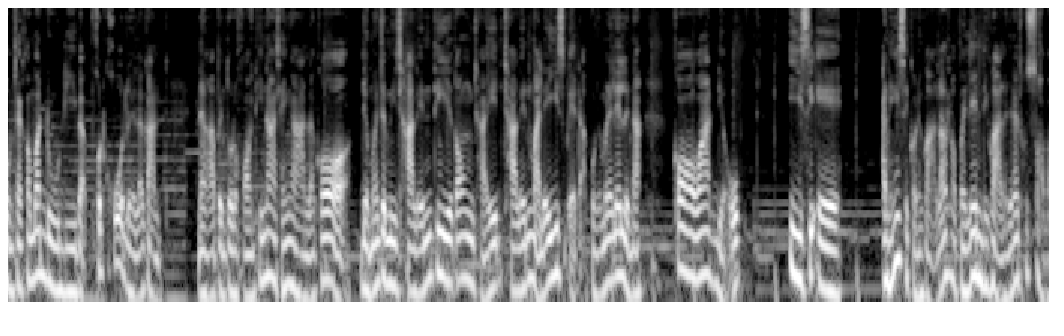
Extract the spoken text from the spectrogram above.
ผมใช้คำว่าดูดีแบบโคตรๆเลยแล้วกันนะครับเป็นตัวละครที่น่าใช้งานแล้วก็เดี๋ยวมันจะมีชาเลนจ์ที่จะต้องใช้ชาเลนจ์หมายเลข21อะผมยังไม่ได้เล่นเลยนะ ก็ว่าเดี๋ยว ECA อันนี้ให้เสร็จก่อนดีกว่า แล้วเราไปเล่นดีกว่า เราจะได้ทดสอบ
